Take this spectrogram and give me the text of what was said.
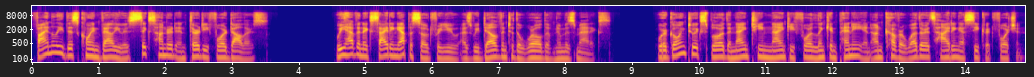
Finally, this coin value is $634. We have an exciting episode for you as we delve into the world of numismatics. We're going to explore the 1994 Lincoln penny and uncover whether it's hiding a secret fortune.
